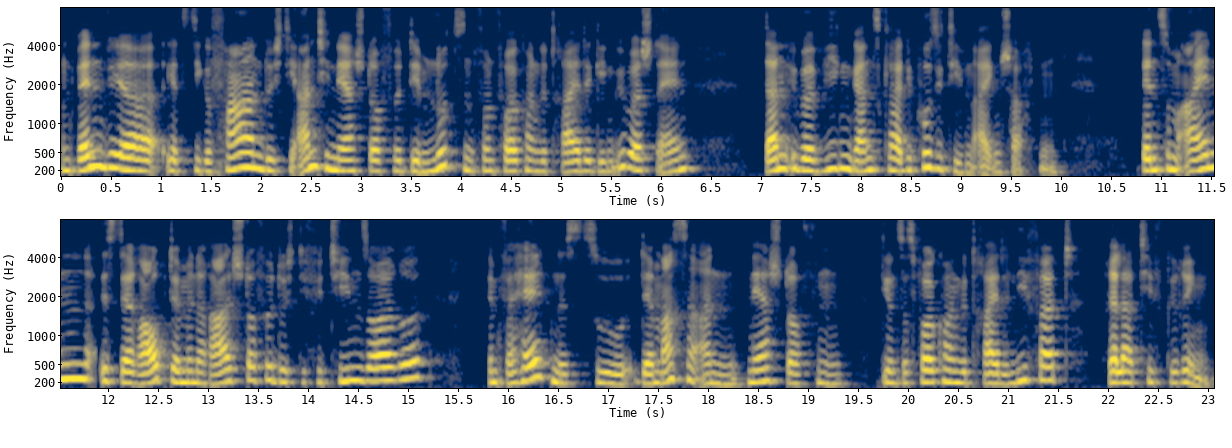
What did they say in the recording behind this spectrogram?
Und wenn wir jetzt die Gefahren durch die Antinährstoffe dem Nutzen von Vollkorngetreide gegenüberstellen, dann überwiegen ganz klar die positiven Eigenschaften. Denn zum einen ist der Raub der Mineralstoffe durch die Phytinsäure im Verhältnis zu der Masse an Nährstoffen, die uns das Vollkorngetreide liefert, relativ gering.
